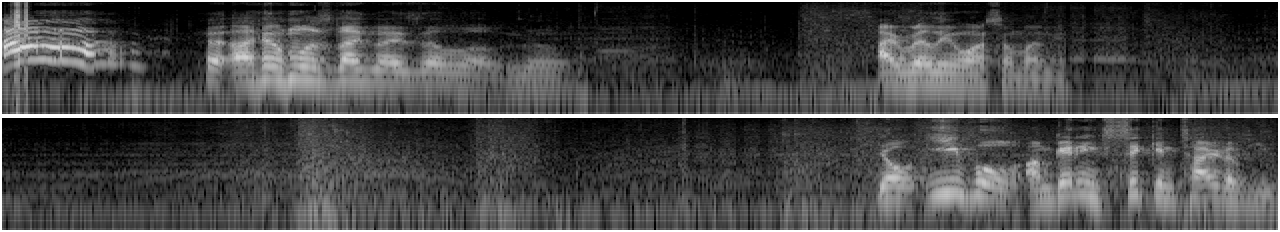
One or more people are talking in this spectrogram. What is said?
ah! I almost knocked myself out. No. I really want some money. Yo, evil, I'm getting sick and tired of you.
